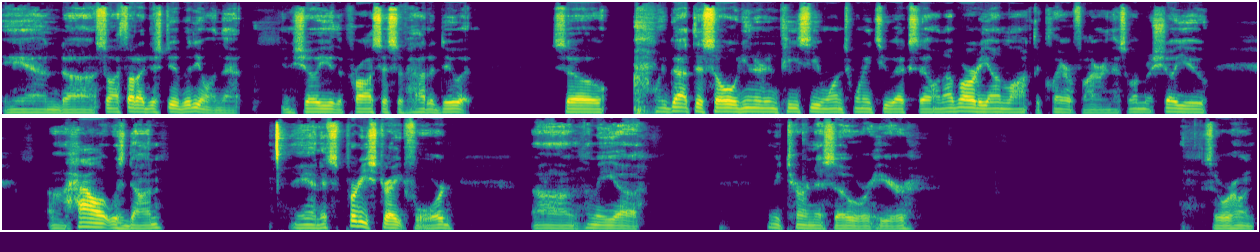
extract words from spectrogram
And uh, so I thought I'd just do a video on that and show you the process of how to do it. So we've got this old Uniden PC122XL and I've already unlocked the clarifier in this. So I'm going to show you uh, how it was done. And it's pretty straightforward. Uh, let me uh, let me turn this over here. So we're on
